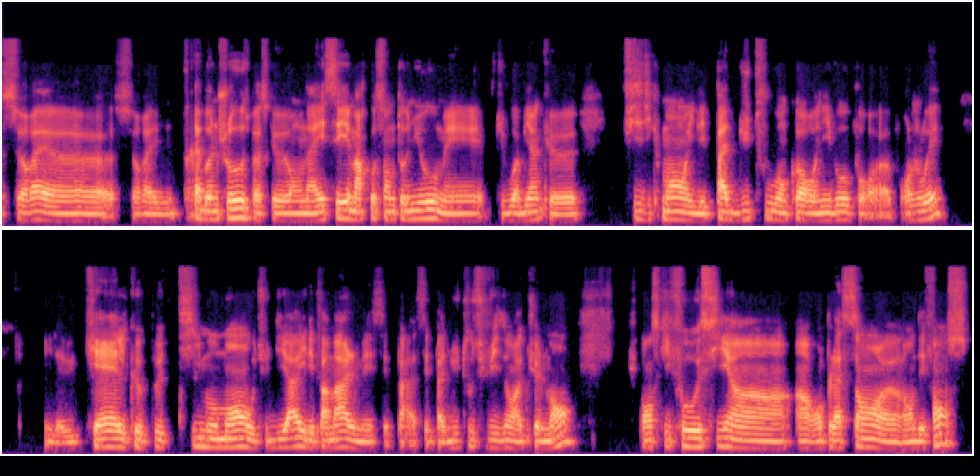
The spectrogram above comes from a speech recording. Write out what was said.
serait, serait une très bonne chose parce qu'on a essayé Marcos Antonio, mais tu vois bien que physiquement, il n'est pas du tout encore au niveau pour, pour jouer. Il a eu quelques petits moments où tu te dis, ah, il est pas mal, mais c'est pas, c'est pas du tout suffisant actuellement. Je pense qu'il faut aussi un, remplaçant euh, en défense.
